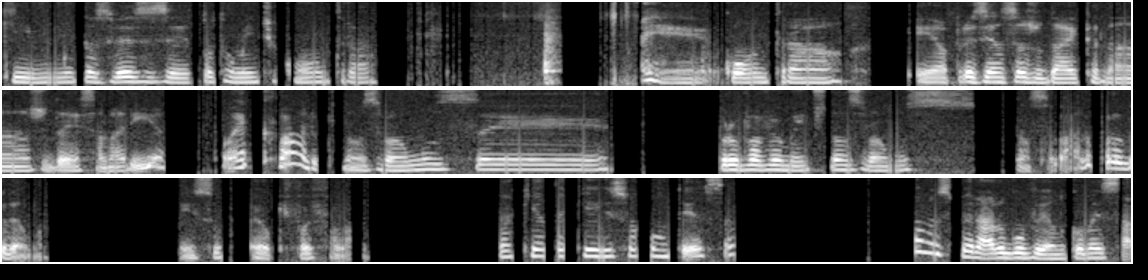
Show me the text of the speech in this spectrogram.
que muitas vezes é totalmente contra é, contra é, a presença judaica na Judéia Samaria, então é claro que nós vamos, é, provavelmente nós vamos cancelar o programa. Isso é o que foi falado. Daqui até que isso aconteça, vamos esperar o governo começar.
